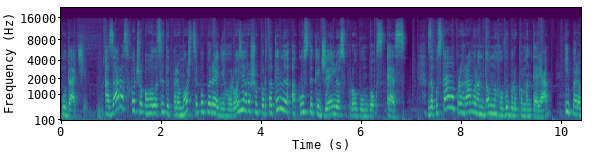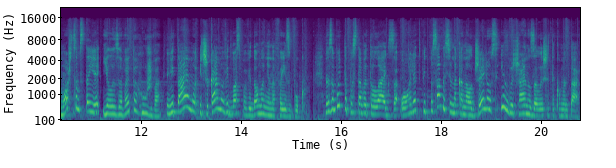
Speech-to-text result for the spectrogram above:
Удачі! А зараз хочу оголосити переможця попереднього розіграшу портативної акустики Gelios Pro Boombox S. Запускаємо програму рандомного вибору коментаря, і переможцем стає Єлизавета Гужва. Вітаємо і чекаємо від вас повідомлення на Фейсбук. Не забудьте поставити лайк за огляд, підписатися на канал Джеліус і, звичайно, залишити коментар.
